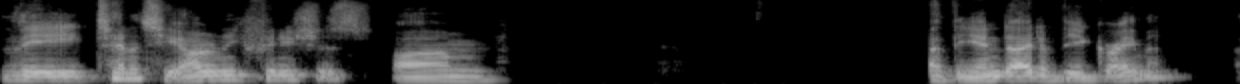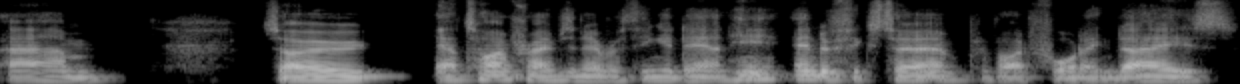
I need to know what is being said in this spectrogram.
the tenancy only finishes um, at the end date of the agreement. Um, so our timeframes and everything are down here. End of fixed term, provide 14 days.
